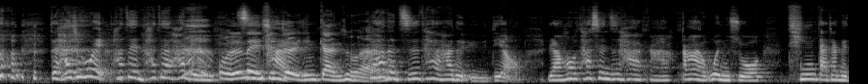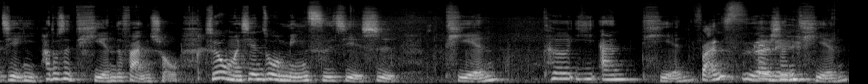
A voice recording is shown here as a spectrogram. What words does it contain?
对他就会他在他在他的 我的内心就已经干出来了，他的姿态他的语调，然后他甚至他刚刚才问说听大家的建议，他都是甜的范畴，所以我们先做名词解释，甜特一安甜，烦死了，二声甜，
